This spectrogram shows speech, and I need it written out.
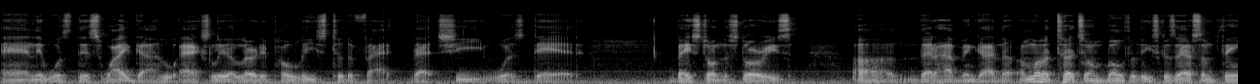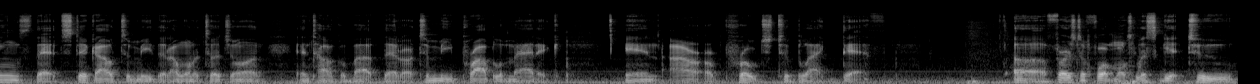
And it was this white guy who actually alerted police to the fact that she was dead based on the stories uh, that have been gotten up. I'm going to touch on both of these because there are some things that stick out to me that I want to touch on and talk about that are to me problematic in our approach to Black Death. Uh, first and foremost, let's get to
